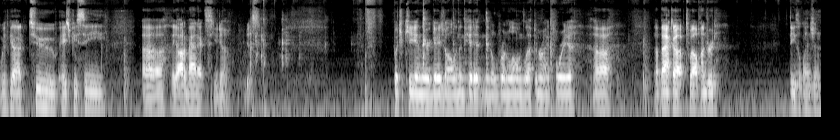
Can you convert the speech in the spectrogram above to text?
we've got two HPC, uh, the automatics, you know, just put your key in there, gauge it all, and then hit it, and it'll run along left and right for you. Uh, a backup 1200 diesel engine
